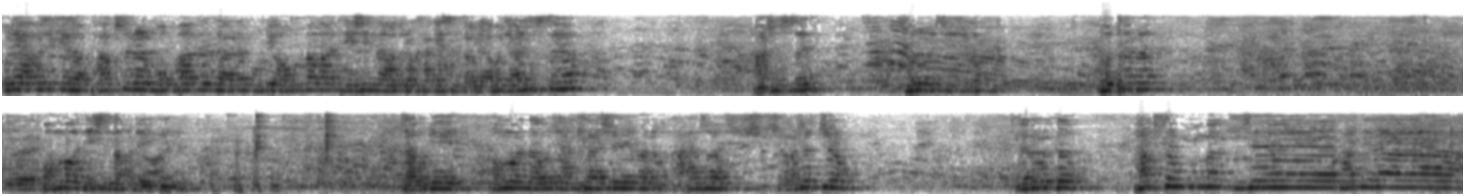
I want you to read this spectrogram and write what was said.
우리 아버지께서 박수를 못 받는다 그러면 우리 엄마가 대신 나오도록 하겠습니다. 우리 아버지 아셨어요? 아셨어요? 모르겠어요, 지금? 못하면? 엄마가 대신 나온다니까요. 자, 우리 엄마 나오지 않게 하시려면 알아서 해주십시오. 아셨죠? 자, 여러분들 박수 한 번만 주세요. 갑니다.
